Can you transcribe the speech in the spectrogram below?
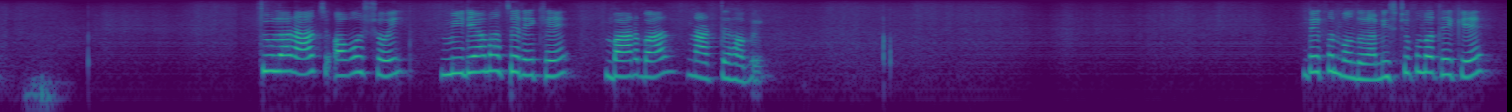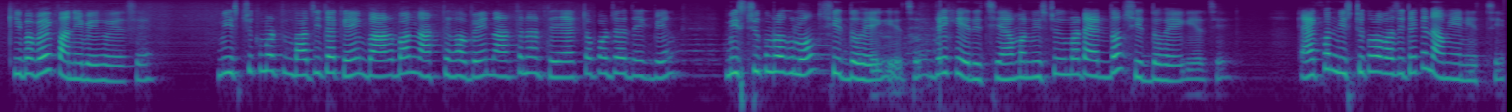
চুলার আঁচ অবশ্যই মিডিয়াম আঁচে রেখে বারবার নাড়তে হবে। দেখুন বন্ধুরা, মিষ্টি কুমড়া থেকে কীভাবে পানি বের হয়েছে। মিষ্টি কুমড়া ভাজিটাকে বারবার নাড়তে হবে। নাড়তে নাড়তে একটা পর্যায়ে দেখবেন মিষ্টি কুমড়াগুলো সিদ্ধ হয়ে গিয়েছে। দেখিয়ে দিচ্ছি, আমার মিষ্টি কুমড়াটা একদম সিদ্ধ হয়ে গিয়েছে। এখন মিষ্টি কুমড়া ভাজিটাকে নামিয়ে নিচ্ছি।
